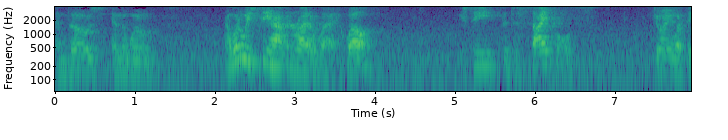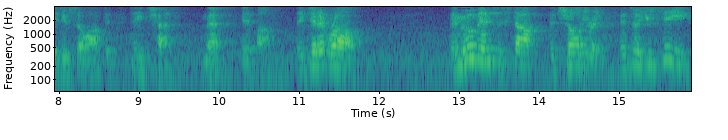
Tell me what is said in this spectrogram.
and those in the womb. And what do we see happen right away? Well, we see the disciples doing what they do so often. They just mess it up. They get it wrong. They move in to stop the children. And so you see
